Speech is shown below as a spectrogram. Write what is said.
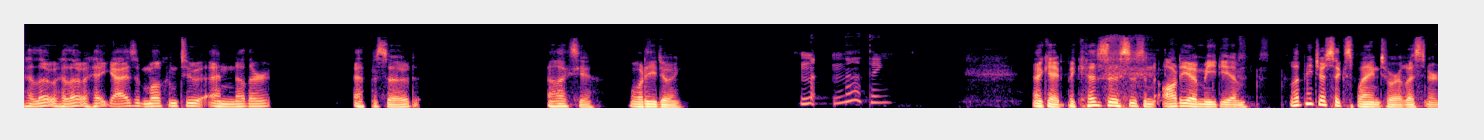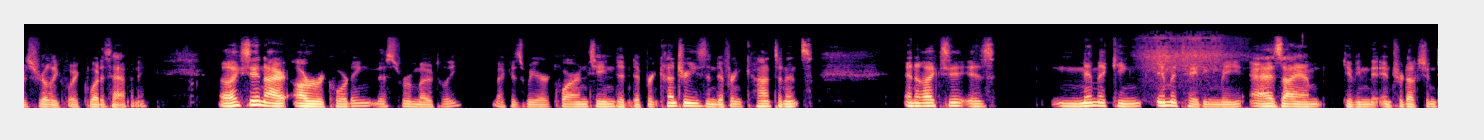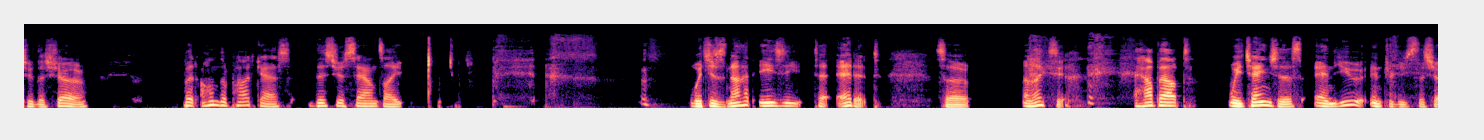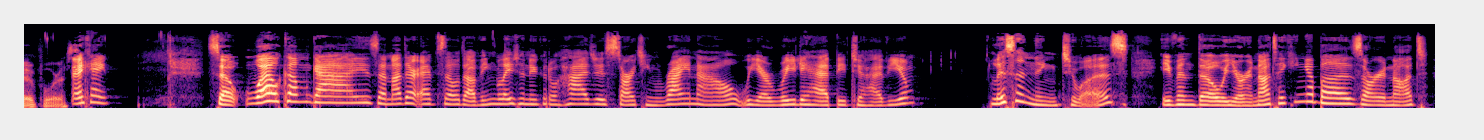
Hello, hello. Hey guys, and welcome to another episode. Alexia, what are you doing? N- nothing. Okay, because this is an audio medium, let me just explain to our listeners really quick what is happening. Alexia and I are recording this remotely because we are quarantined in different countries and different continents. And Alexia is mimicking, imitating me as I am giving the introduction to the show. But on the podcast, this just sounds like, which is not easy to edit. So, Alexia, how about we change this and you introduce the show for us? Okay. So, welcome, guys. Another episode of English Nuclear Rádio is starting right now. We are really happy to have you listening to us, even though you're not taking a bus or not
